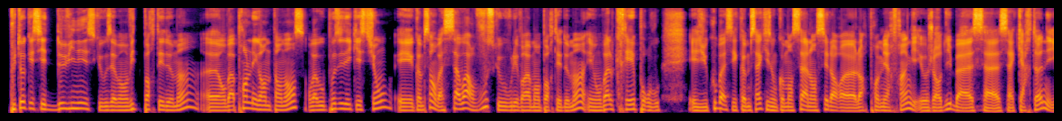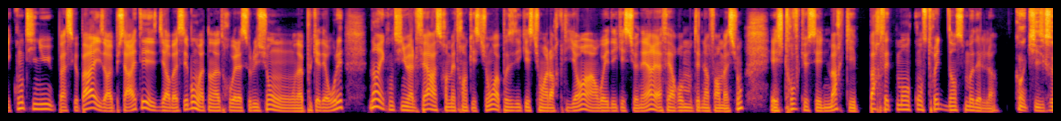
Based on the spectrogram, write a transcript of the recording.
plutôt qu'essayer de deviner ce que vous avez envie de porter demain, euh, on va prendre les grandes tendances, on va vous poser des questions et comme ça on va savoir vous ce que vous voulez vraiment porter demain et on va le créer pour vous. Et du coup, bah, c'est comme ça qu'ils ont commencé à lancer leur, euh, leur première fringue et aujourd'hui, bah, ça, ça cartonne et ils continuent parce que pareil, ils auraient pu s'arrêter et se dire, bah, c'est bon, maintenant on a trouvé la solution, on n'a plus qu'à dérouler. Non, ils continuent à le faire, à se remettre en question, à poser des questions à leurs clients, à envoyer des questionnaires et à faire remonter de l'information. Et je trouve que c'est une marque qui est parfaitement construite dans ce modèle-là qui se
